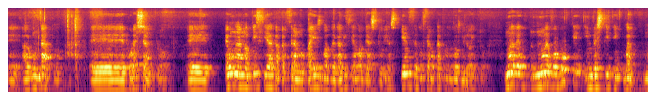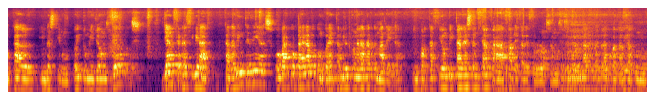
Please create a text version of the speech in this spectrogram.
eh, algún dato, eh, por exemplo, eh, é unha noticia que aparecerá no país, Voz de Galicia, Voz de Asturias, 15 do 04 de 2008 9, 9 buque investir, bueno, no cal investiron 8 millóns de euros, Yance recibirá cada 20 días o barco cargado con 40.000 toneladas de madeira, importación vital e esencial para a fábrica de celulosa. Non sei se voluntades daquela época que había como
